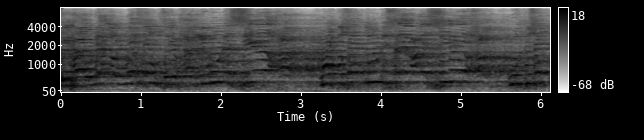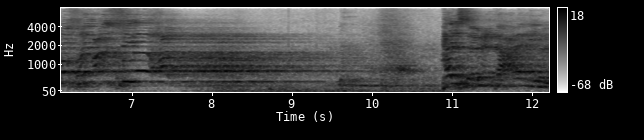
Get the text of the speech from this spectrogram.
يقول هؤلاء وصلوا سيحرمون السياحة واقتصاد تونس قايم على السياحة واقتصاد مصر قايم على السياحة. هل سمعت عالما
